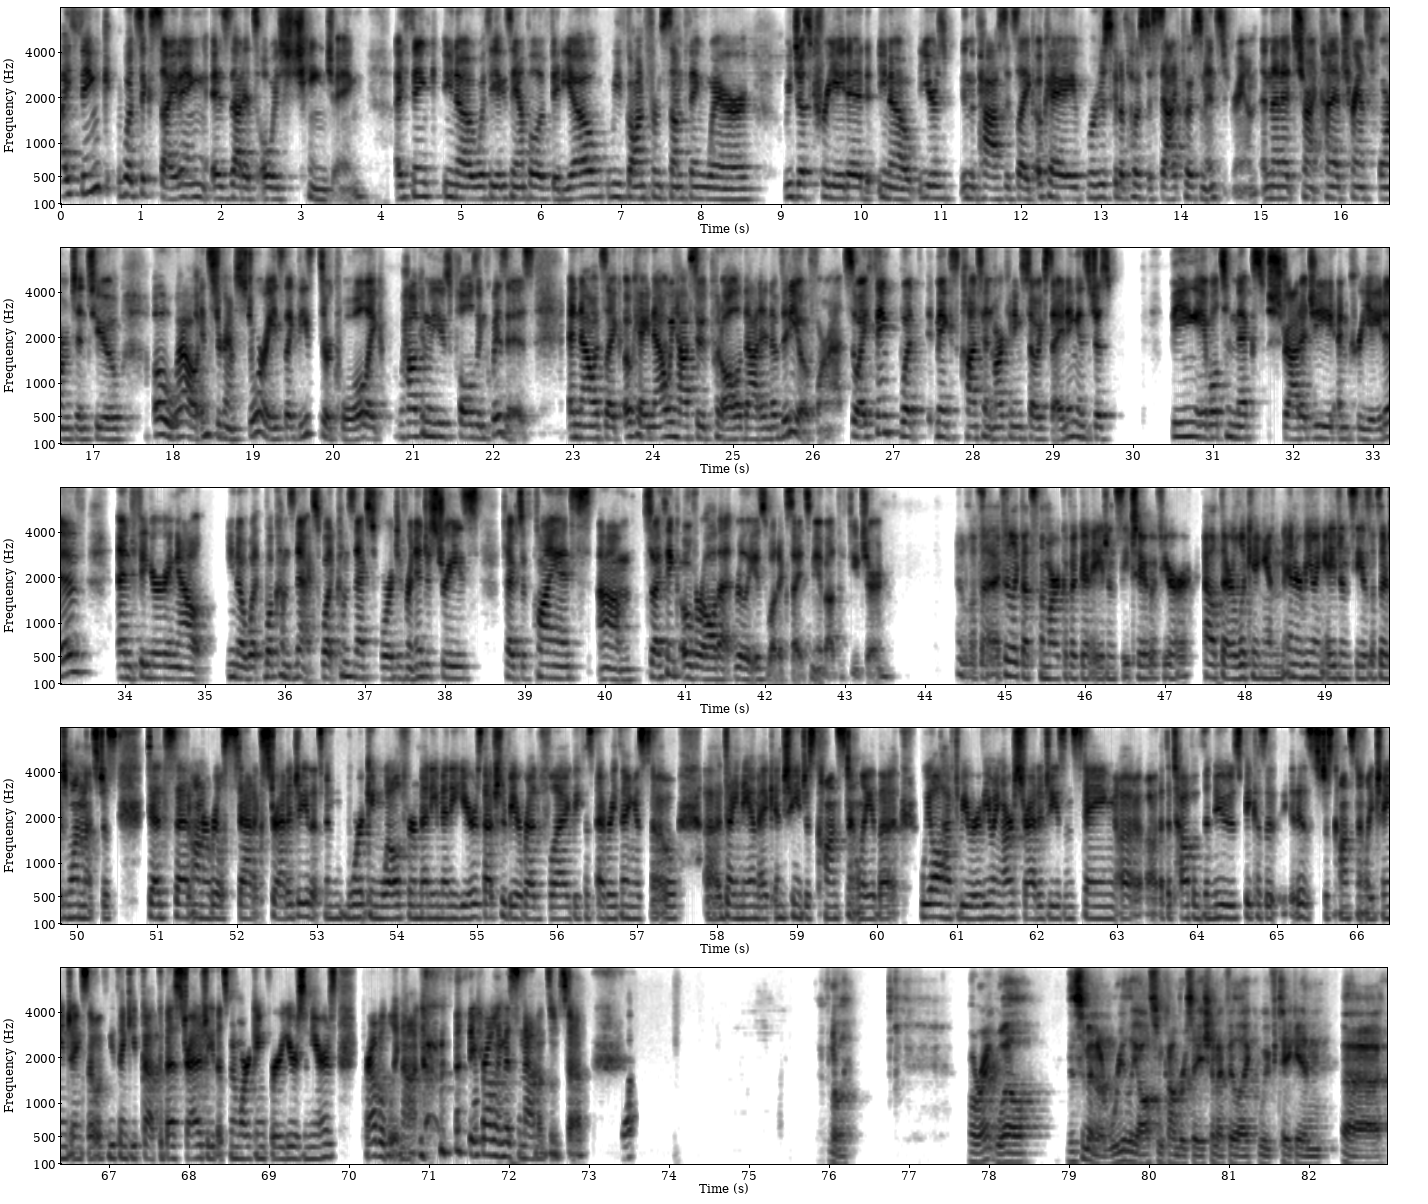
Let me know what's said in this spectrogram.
I think what's exciting is that it's always changing. I think, you know, with the example of video, we've gone from something where we just created, you know, years in the past, it's like, okay, we're just going to post a static post on Instagram. And then it tra- kind of transformed into, oh, wow, Instagram stories, like these are cool. Like, how can we use polls and quizzes? And now it's like, okay, now we have to put all of that in a video format. So I think what makes content marketing so exciting is just being able to mix strategy and creative and figuring out, you know, what, what comes next, what comes next for different industries types of clients. Um, so I think overall, that really is what excites me about the future. I love that. I feel like that's the mark of a good agency too. If you're out there looking and interviewing agencies, if there's one that's just dead set on a real static strategy that's been working well for many, many years, that should be a red flag because everything is so uh, dynamic and changes constantly that we all have to be reviewing our strategies and staying uh, at the top of the news because it, it is just constantly changing. So if you think you've got the best strategy that's been working for years and years, probably not. you're probably missing out on some stuff. Yep. Definitely. All right. Well, this has been a really awesome conversation. I feel like we've taken uh,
